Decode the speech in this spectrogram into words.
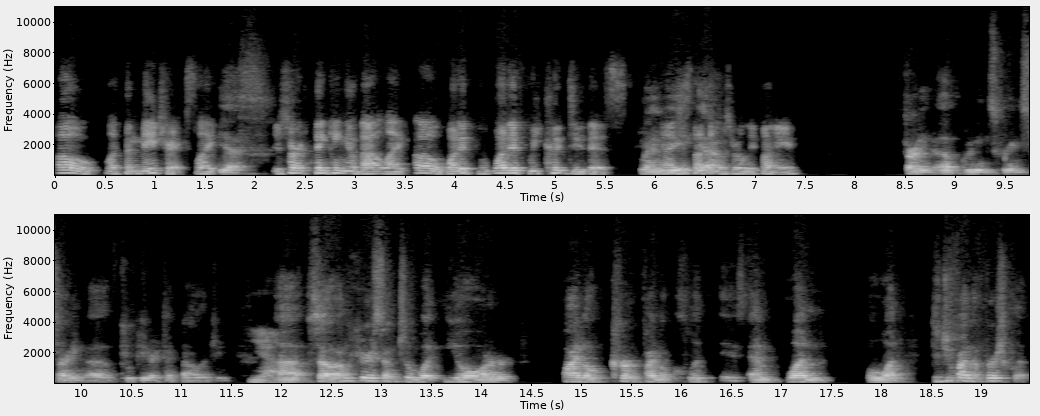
oh like the Matrix like Yes. you start thinking about like oh what if what if we could do this and I just thought yeah. that was really funny. Starting of green screen, starting of computer technology. Yeah. Uh, so I'm curious as to what your final current final clip is. And one, well, one, did you find the first clip?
